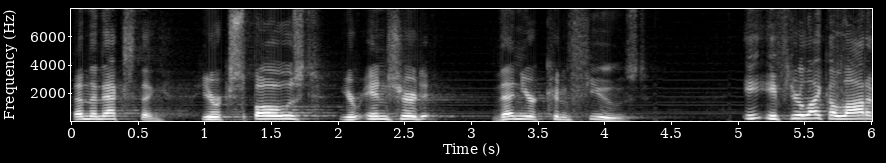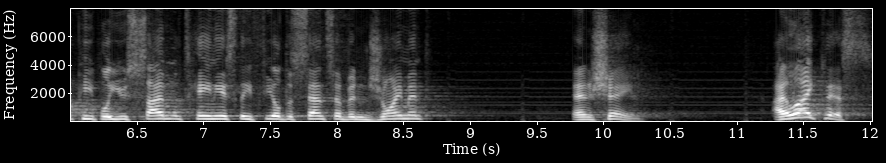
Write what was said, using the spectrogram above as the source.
Then the next thing, you're exposed, you're injured, then you're confused. If you're like a lot of people, you simultaneously feel the sense of enjoyment and shame. I like this,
